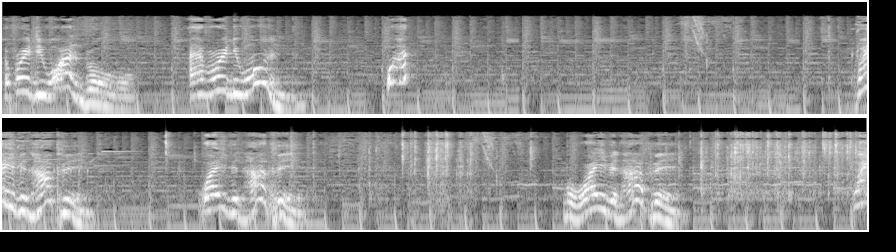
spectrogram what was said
I've already won, bro. I have already won. What? Why even happen? Why even happen? But why even happen? Why?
